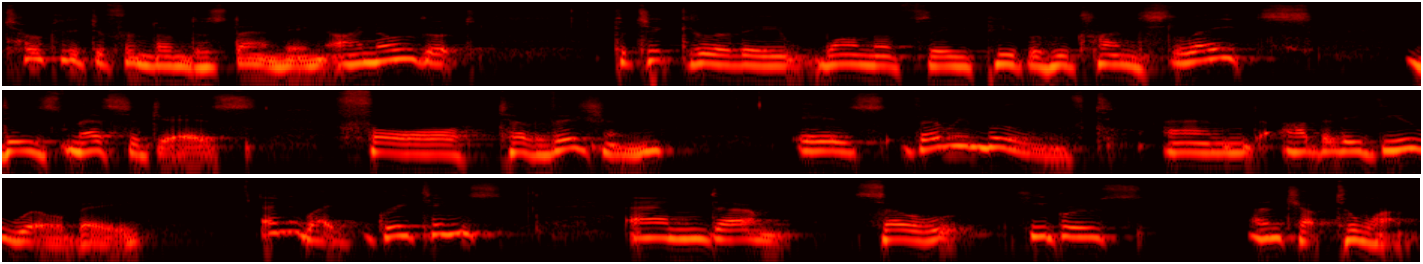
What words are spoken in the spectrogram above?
totally different understanding. I know that particularly one of the people who translates these messages for television is very moved, and I believe you will be. Anyway, greetings. And um, so, Hebrews and chapter 1.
